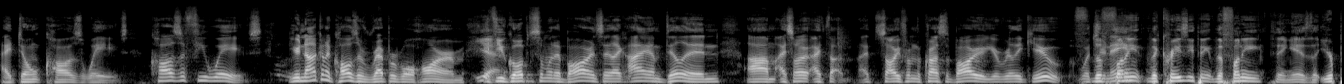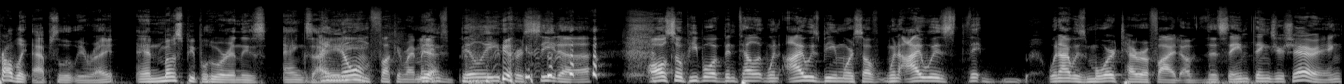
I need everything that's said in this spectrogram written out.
I don't cause waves. Cause a few waves. You're not going to cause irreparable harm Yeah. if you go up to someone at a bar and say like, "Hi, I'm Dillon. Um, I saw I thought I saw you from across the bar. You're really cute. What's the your funny, name?" the crazy thing, the funny thing is that you're probably absolutely right. And most people who are in these anxiety, I know I'm fucking right. My Yeah. name's Billy Procida. also, people have been telling when I was being more self, when I was th- when I was more terrified of the same things you're sharing.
